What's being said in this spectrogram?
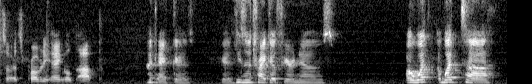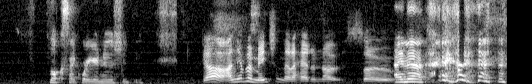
So it's probably angled up. Okay, good, good. He's gonna try to go for your nose. Oh, what what uh looks like where your nose should be. Yeah, I never mentioned that I had a nose. So I know.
